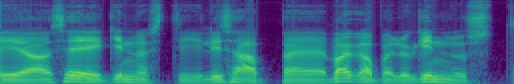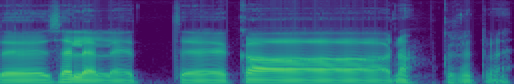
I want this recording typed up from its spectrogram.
ja see kindlasti lisab väga palju kindlust sellele, et ka noh, kuidas me ütleme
